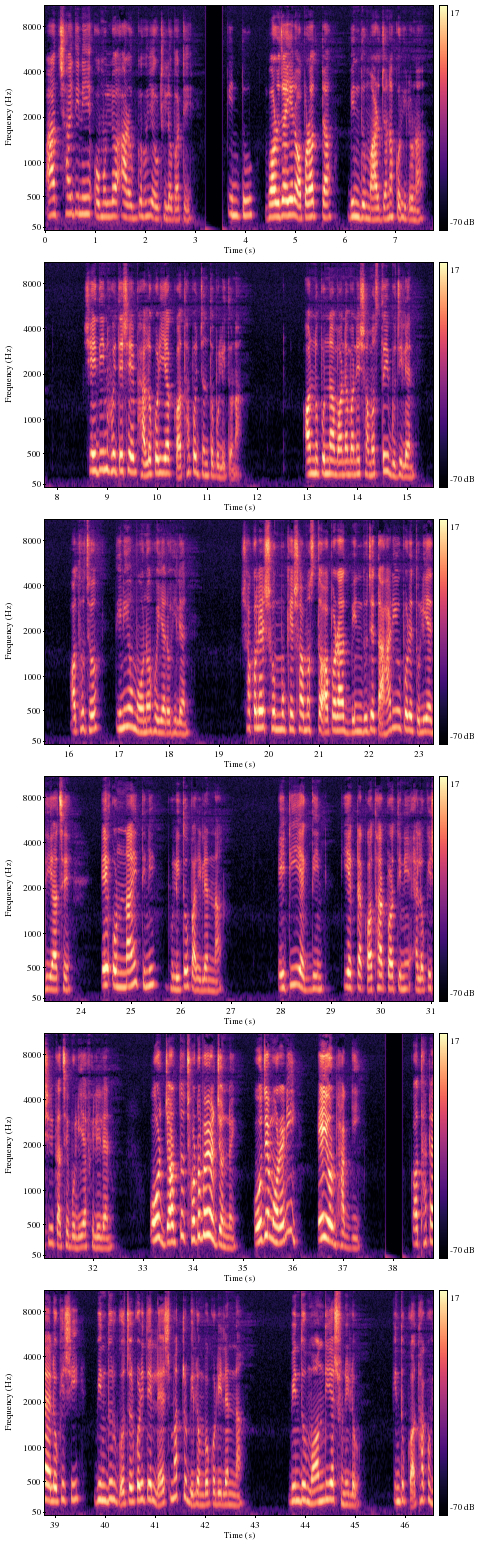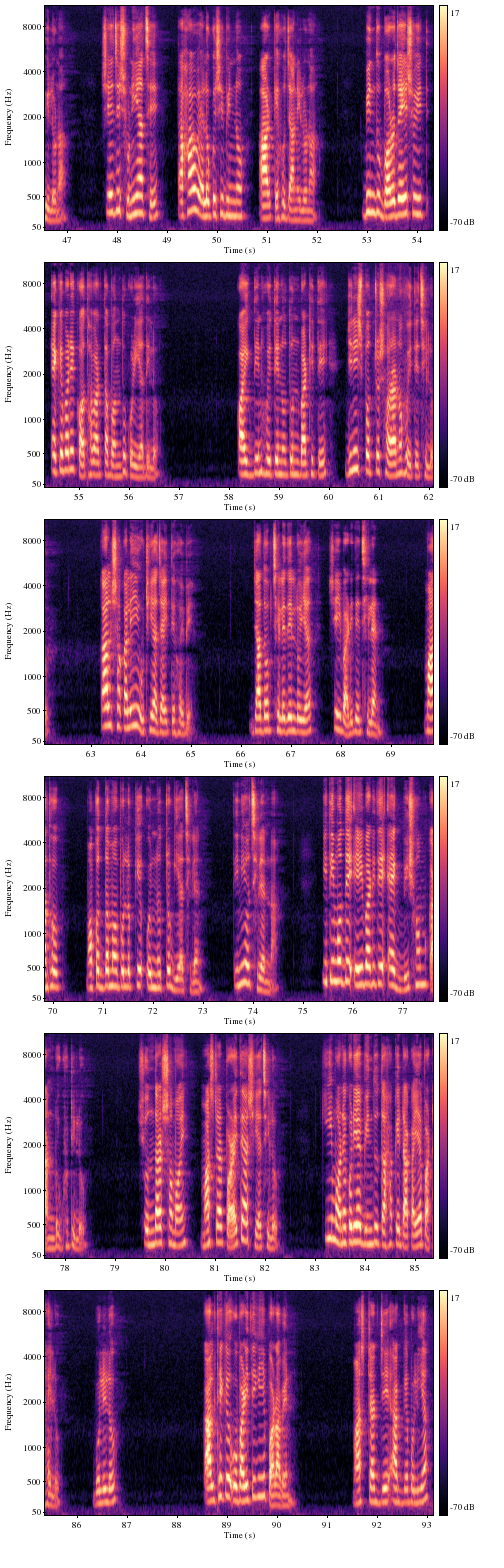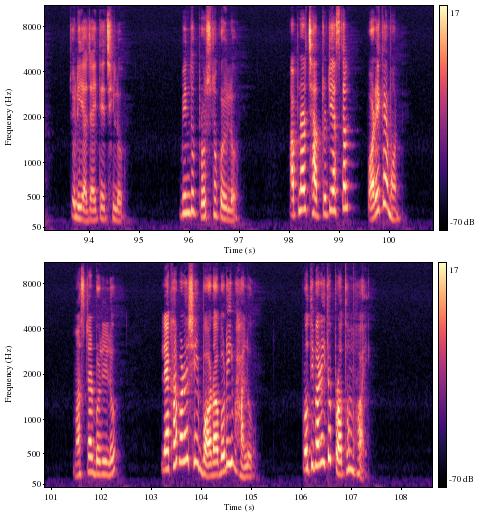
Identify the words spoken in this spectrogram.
পাঁচ ছয় দিনে অমূল্য আরোগ্য হইয়া উঠিল বটে। কিন্তু বরজাইয়ের অপরাধটা বিন্দু মার্জনা করিল না। সেই দিন হইতে সে ভালো করিয়া কথা পর্যন্ত বলিত না। অন্নপূর্ণা মনে মনে সমস্তই বুঝিলেন, অথচ তিনিও মৌন হইয়া রহিলেন। সকলের সম্মুখে সমস্ত অপরাধ বিন্দু যে তাহারই উপরে তুলিয়া দিয়াছে, এ অন্যায় তিনি ভুলিতেও পারিলেন না। এইটিই একদিন কি একটা কথার পর তিনি অ্যালোকেশির কাছে বলিয়া ফেলিলেন ওর জ্বর তো ছোট বইয়ের জন্যই। ও যে মরেনি, এই ওর ভাগ্যি। কথাটা অ্যালোকেশি বিন্দুর গোচর করিতে লেশমাত্র বিলম্ব করিলেন না। বিন্দু মন দিয়া শুনিল, কিন্তু কথা কহিল না। সে যে শুনিয়াছে, তাহাও অ্যালোকেশি ভিন্ন, আর কেহ জানিল না। বিন্দু বড়জাইয়ের সহিত একেবারে কথাবার্তা বন্ধ করিয়া দিল। কয়েকদিন হইতে নতুন বাটিতে জিনিসপত্র সরানো হইতেছিল। কাল সকালেই উঠিয়া যাইতে হইবে। যাদব ছেলেদের লইয়া সেই বাড়িতে ছিলেন। মাধব মকদ্দমা উপলক্ষে অন্যত্র গিয়াছিলেন, তিনিও ছিলেন না। ইতিমধ্যে এই বাড়িতে এক বিষম কাণ্ড ঘটিল। সন্ধ্যার সময় মাস্টার পড়াইতে আসিয়াছিল। কি মনে করিয়া বিন্দু তাহাকে ডাকাইয়া পাঠাইল, বলিল, কাল থেকে ও বাড়িতে গিয়ে পড়াবেন। মাস্টার যে আজ্ঞে বলিয়া চলিয়া যাইতেছিল। বিন্দু প্রশ্ন করিল, আপনার ছাত্রটি আজকাল পড়ে কেমন? মাস্টার বলিল, লেখাপড়া সে বরাবরই ভালো, প্রতিবারই তো প্রথম হয়।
